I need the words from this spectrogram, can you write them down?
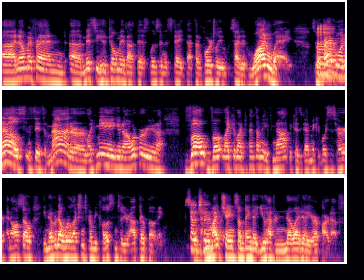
Uh, I know my friend uh, Missy, who told me about this, lives in a state that's unfortunately sided one way. So if Oh. everyone else in states that matter, like me, you know, we're pretty, you know, vote, vote like your life depends on it. If not, because you got to make your voices heard. And also, you never know what election's going to be close until you're out there voting. So And true. might change something that you have no idea you're a part of.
